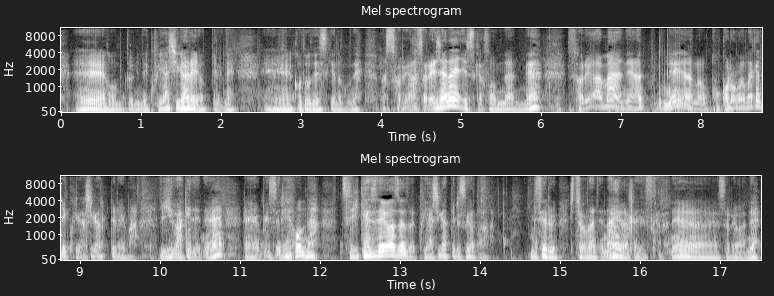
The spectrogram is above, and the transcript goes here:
えー、本当にね悔しがれよっていうね、えー、ことですけどもね、まあ、それはそれじゃないですかそんなんね。それはまあねあねあの心の中で悔しがってればいいわけでね、えー、別にこんなツイキャスでわざわざ悔しがってる姿見せる必要なんてないわけですからね。それはね。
